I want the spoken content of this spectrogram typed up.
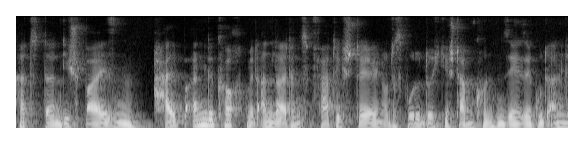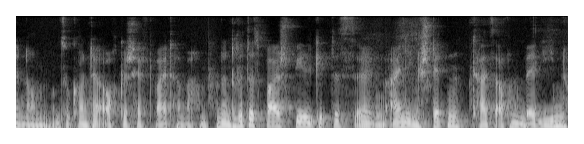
hat dann die Speisen halb angekocht mit Anleitung zum Fertigstellen und es wurde durch die Stammkunden sehr, sehr gut angenommen. Und so konnte er auch Geschäft weitermachen. Und ein drittes Beispiel gibt es in einigen Städten, teils auch in Berlin,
